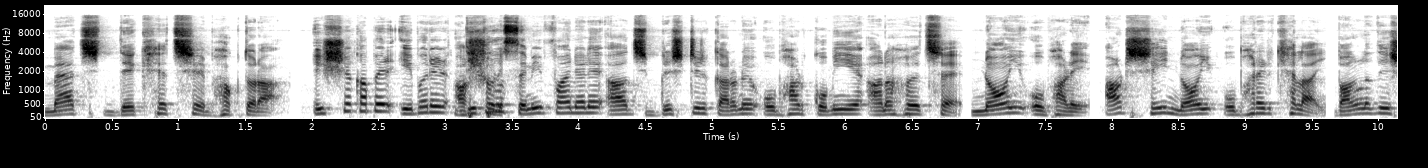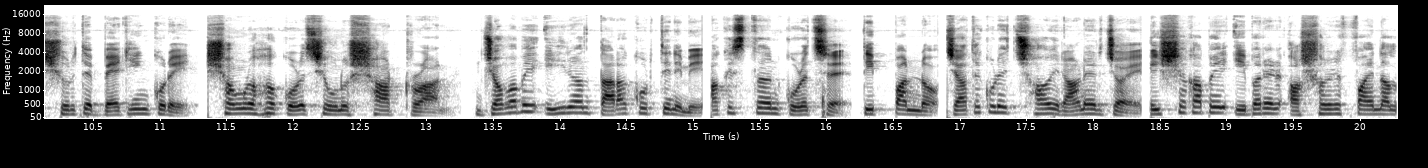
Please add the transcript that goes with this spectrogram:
ম্যাচ দেখেছে ভক্তরা। এশিয়া কাপের এবারের আসলে সেমিফাইনালে আজ বৃষ্টির কারণে ওভার কমিয়ে আনা হয়েছে নয় ওভারে। আর সেই নয় ওভারের খেলায় বাংলাদেশ শুরুতে ব্যাটিং করে সংগ্রহ করেছে উনষাট রান। জবাবে এই রান তাড়া করতে নেমে পাকিস্তান করেছে তিপ্পান্ন যাতে করে ছয় রানের জয়ে এশিয়া কাপের এবারের আসরের ফাইনাল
